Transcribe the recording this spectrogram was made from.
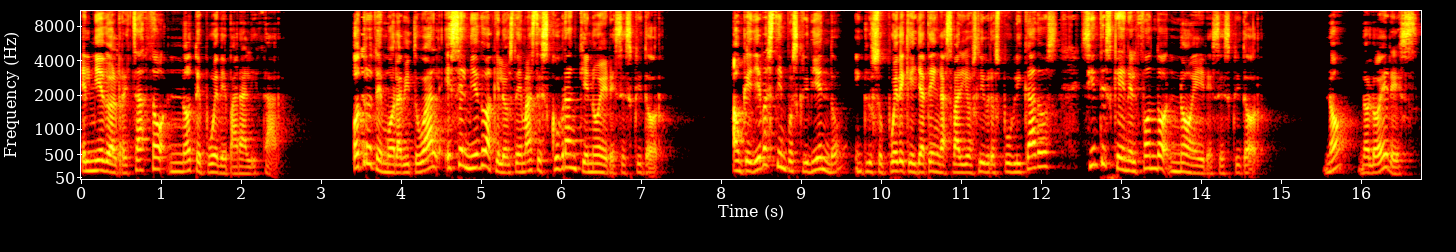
El miedo al rechazo no te puede paralizar. Otro temor habitual es el miedo a que los demás descubran que no eres escritor. Aunque llevas tiempo escribiendo, incluso puede que ya tengas varios libros publicados, sientes que en el fondo no eres escritor. No, no lo eres,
